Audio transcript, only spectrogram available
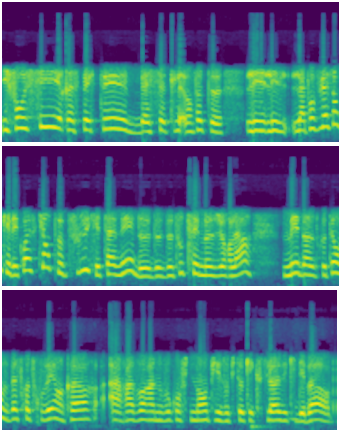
il faut aussi respecter ben, cette, en fait, euh, les, les, la population québécoise qui en peut plus, qui est tannée de, de, de toutes ces mesures-là. Mais d'un autre côté, on ne veut pas se retrouver encore à avoir un nouveau confinement, puis les hôpitaux qui explosent et qui débordent.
